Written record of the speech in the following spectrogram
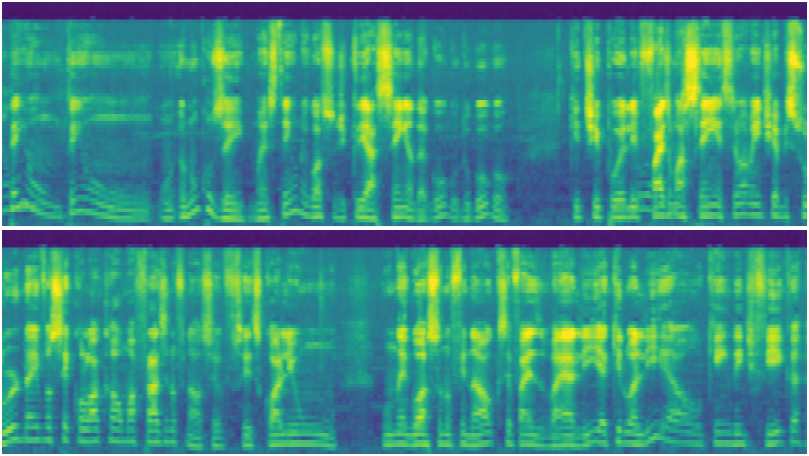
Não... Tem um, tem um, um, eu nunca usei, mas tem um negócio de criar senha da Google, do Google, que tipo, ele faz uma senha extremamente absurda e você coloca uma frase no final. Você, você escolhe um, um negócio no final que você faz, vai ali, e aquilo ali é o que identifica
